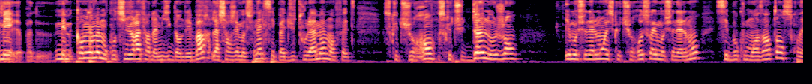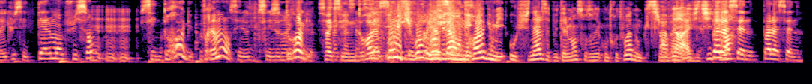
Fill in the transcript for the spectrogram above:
Mais- y a pas de. mais quand bien même on continuera à faire de la musique dans des bars, la charge émotionnelle c'est pas du tout la même en fait. Ce que tu rends, ce que tu donnes aux gens émotionnellement et ce que tu reçois émotionnellement, c'est beaucoup moins intense. Ce qu'on a vécu c'est tellement puissant, Mm, mm, mm. c'est une drogue, vraiment, c'est une, c'est C'est une vrai drogue. que- C'est vrai que c'est une drogue. Oui, mais c'est tu une vois, là, une on est- drogue, mais au final, ça peut tellement se retourner contre toi. Donc, si on Ah revient bah à. Avicii, Pas tu la scène, pas la scène.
